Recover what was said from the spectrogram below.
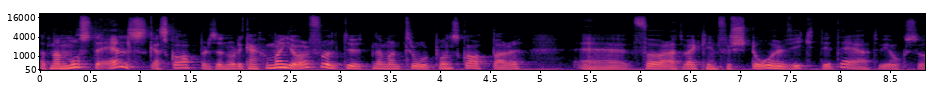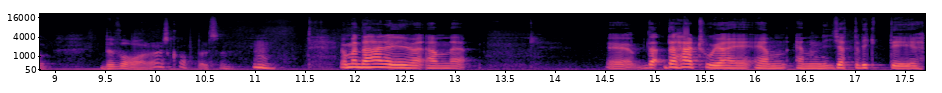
att man måste älska skapelsen och det kanske man gör fullt ut när man tror på en skapare. Eh, för att verkligen förstå hur viktigt det är att vi också bevarar skapelsen. Mm. Ja men det här är ju en Eh, det här tror jag är en, en jätteviktig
